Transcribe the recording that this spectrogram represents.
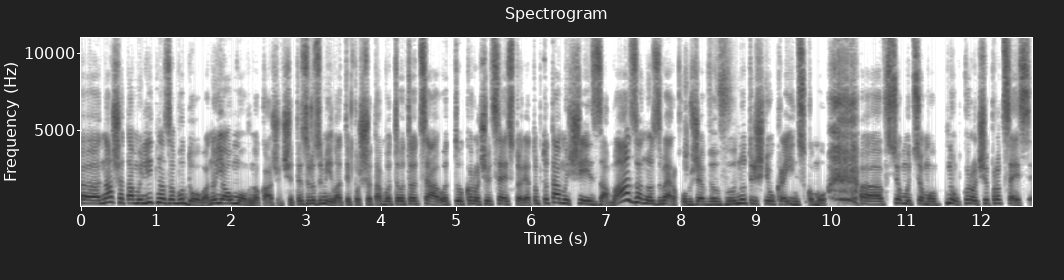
е, наша там елітна забудова. Ну я умовно кажучи, ти зрозуміла, типу, що там от, от, оця, от коротше, ця історія. Тобто там ще й замазано зверху, вже в, внутрішньоукраїнському е, всьому цьому ну коротше процесі.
